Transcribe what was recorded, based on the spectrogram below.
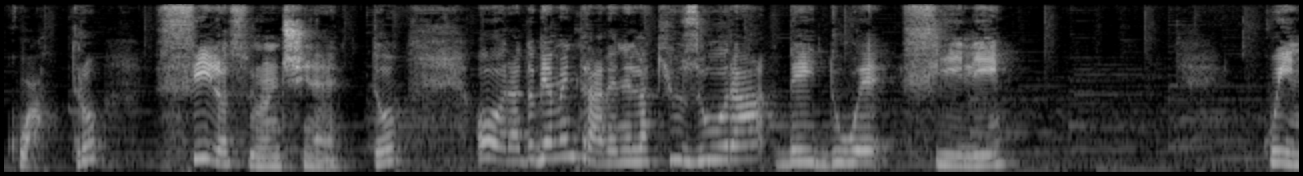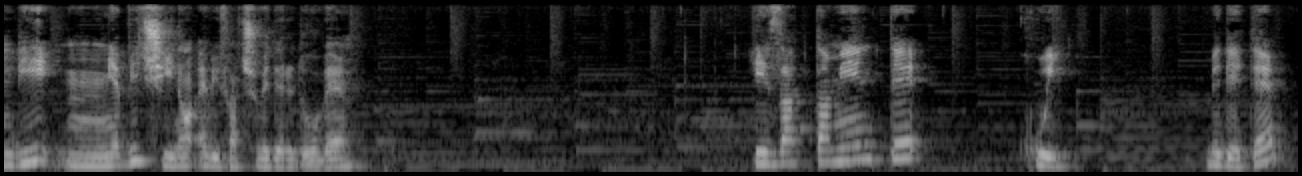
4 filo sull'uncinetto. Ora dobbiamo entrare nella chiusura dei due fili. Quindi mm, mi avvicino e vi faccio vedere dove. Esattamente qui. Vedete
